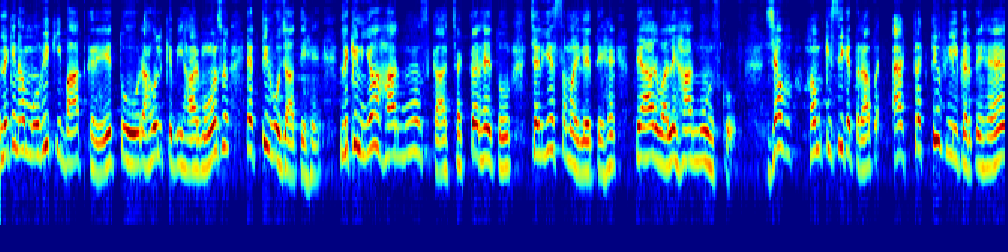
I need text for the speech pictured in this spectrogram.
लेकिन हम मूवी की बात करें तो राहुल के भी हार्मोन्स एक्टिव हो जाते हैं। लेकिन यह हार्मोन्स का चक्कर है तो चलिए समझ लेते हैं प्यार वाले हार्मोन्स को। जब हम किसी के तरफ़ एट्रैक्टिव फील करते हैं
